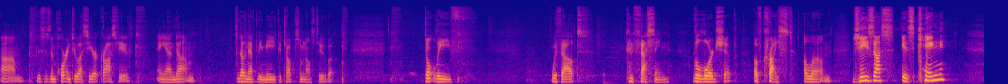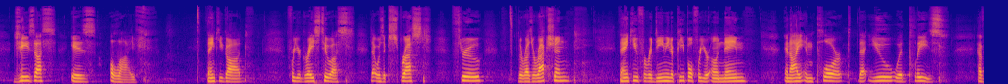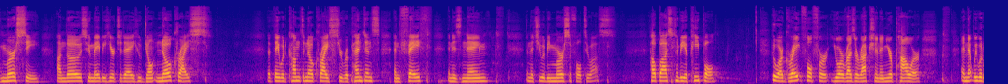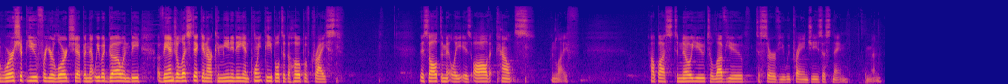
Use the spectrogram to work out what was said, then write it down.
Um, this is important to us here at Crossview, and um, it doesn't have to be me. You could talk with someone else too, but don't leave without confessing the lordship of Christ alone. Jesus is King. Jesus is alive. Thank you, God, for your grace to us that was expressed through the resurrection. Thank you for redeeming a people for your own name. And I implore that you would please have mercy on those who may be here today who don't know Christ that they would come to know Christ through repentance and faith in his name, and that you would be merciful to us. Help us to be a people who are grateful for your resurrection and your power, and that we would worship you for your lordship, and that we would go and be evangelistic in our community and point people to the hope of Christ. This ultimately is all that counts in life. Help us to know you, to love you, to serve you. We pray in Jesus' name. Amen.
